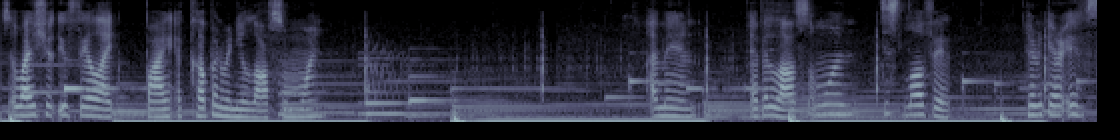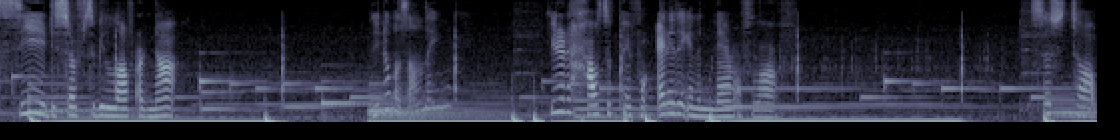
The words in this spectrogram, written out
So why should you feel like buying a coupon when you love someone? I mean, if you love someone, just love it. Don't care if she deserves to be loved or not. You know about something? You don't have to pay for anything in the name of love. So stop.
